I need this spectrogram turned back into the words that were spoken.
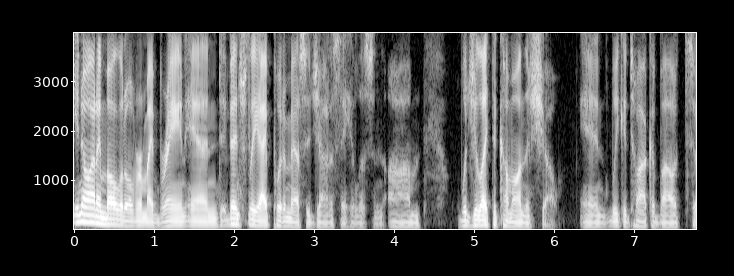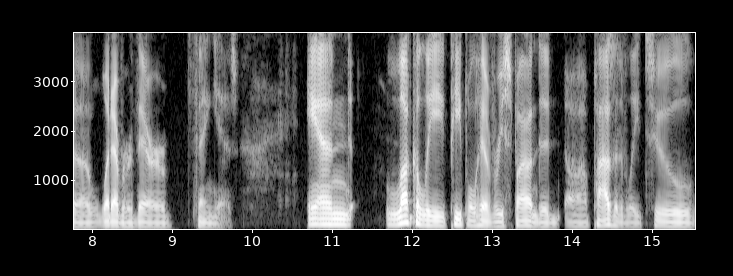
you know, and I mull it over in my brain, and eventually I put a message out and say, "Hey, listen, um, would you like to come on the show?" And we could talk about uh, whatever their thing is. And luckily, people have responded uh, positively to.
